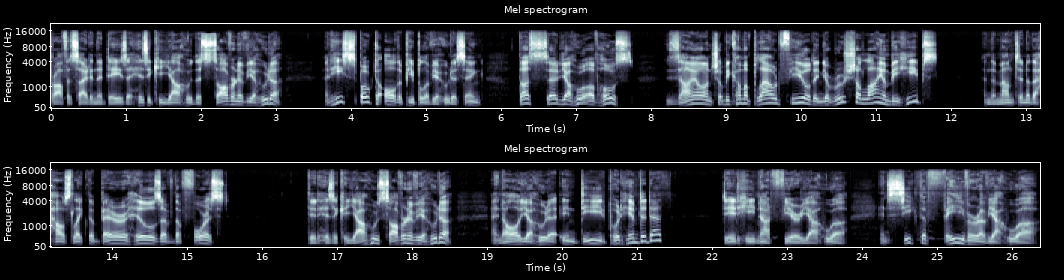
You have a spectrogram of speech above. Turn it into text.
prophesied in the days of Hezekiah, the sovereign of Yehuda. And he spoke to all the people of Yehuda, saying, Thus said Yahuwah of hosts, Zion shall become a plowed field, and Jerusalem be heaps and the mountain of the house like the bare hills of the forest. Did Hezekiah, sovereign of Yehuda, and all Yehuda indeed put him to death? Did he not fear Yahuwah and seek the favor of Yahuwah?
